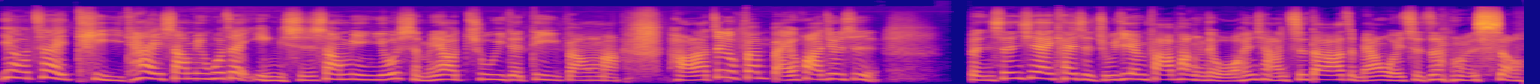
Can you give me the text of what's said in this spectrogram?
要在体态上面或在饮食上面有什么要注意的地方吗？好了，这个翻白话就是，本身现在开始逐渐发胖的我，很想知道要怎么样维持这么瘦。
